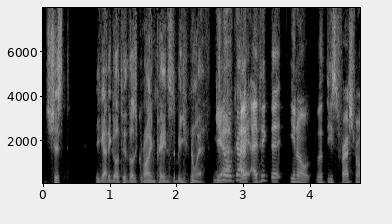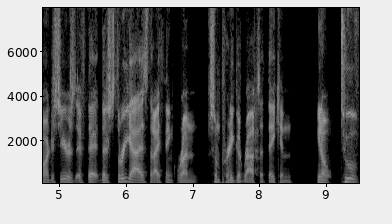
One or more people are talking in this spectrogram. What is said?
It's just you got to go through those growing pains to begin with. You Yeah, know, guy- I, I think that you know with these freshman wide receivers, if there- there's three guys that I think run some pretty good routes that they can, you know, two of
